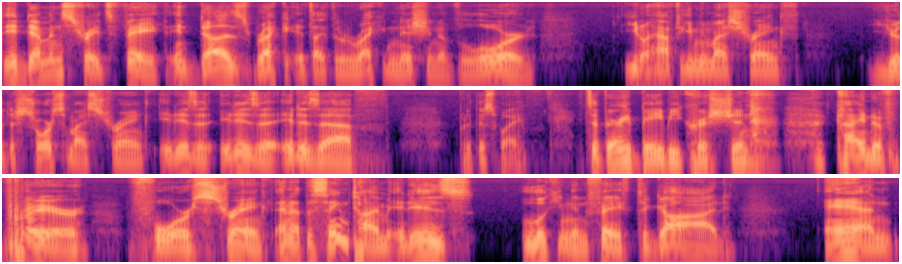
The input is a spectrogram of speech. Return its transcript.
it demonstrates faith. It does. Rec- it's like the recognition of the Lord. You don't have to give me my strength. You're the source of my strength. It is a. It is a. It is a. Put it this way. It's a very baby Christian kind of prayer for strength, and at the same time, it is looking in faith to God, and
